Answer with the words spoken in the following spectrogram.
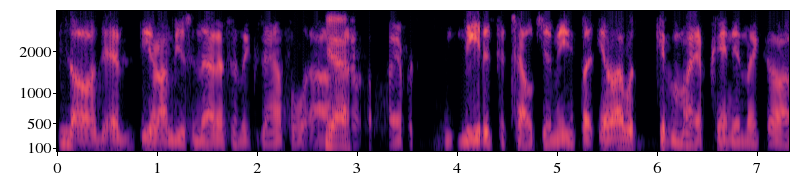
No, and you know, I'm using that as an example. Uh, Yeah. I don't know if I ever needed to tell Jimmy, but you know, I would give him my opinion. Like, oh,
